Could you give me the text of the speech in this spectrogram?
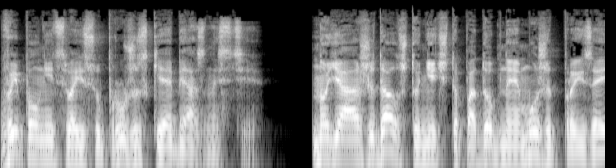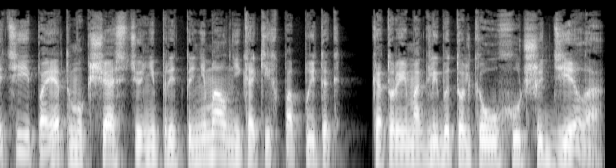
выполнить свои супружеские обязанности. Но я ожидал, что нечто подобное может произойти, и поэтому, к счастью, не предпринимал никаких попыток, которые могли бы только ухудшить дело.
